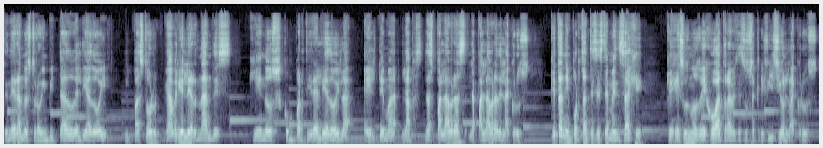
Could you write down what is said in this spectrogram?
tener a nuestro invitado del día de hoy, el pastor Gabriel Hernández, quien nos compartirá el día de hoy la, el tema, la, las palabras, la palabra de la cruz. ¿Qué tan importante es este mensaje que Jesús nos dejó a través de su sacrificio en la cruz?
